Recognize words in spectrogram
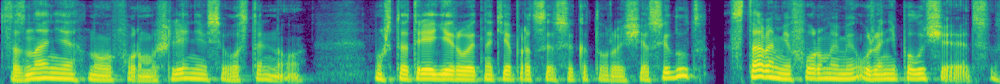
Сознания, новых форм мышления и всего остального. Что отреагировать на те процессы, которые сейчас идут, старыми формами уже не получается.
